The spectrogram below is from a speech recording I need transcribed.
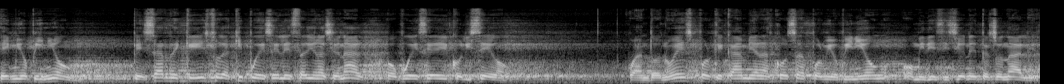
en mi opinión? Pensar de que esto de aquí puede ser el Estadio Nacional o puede ser el Coliseo. Cuando no es porque cambian las cosas por mi opinión o mis decisiones personales,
